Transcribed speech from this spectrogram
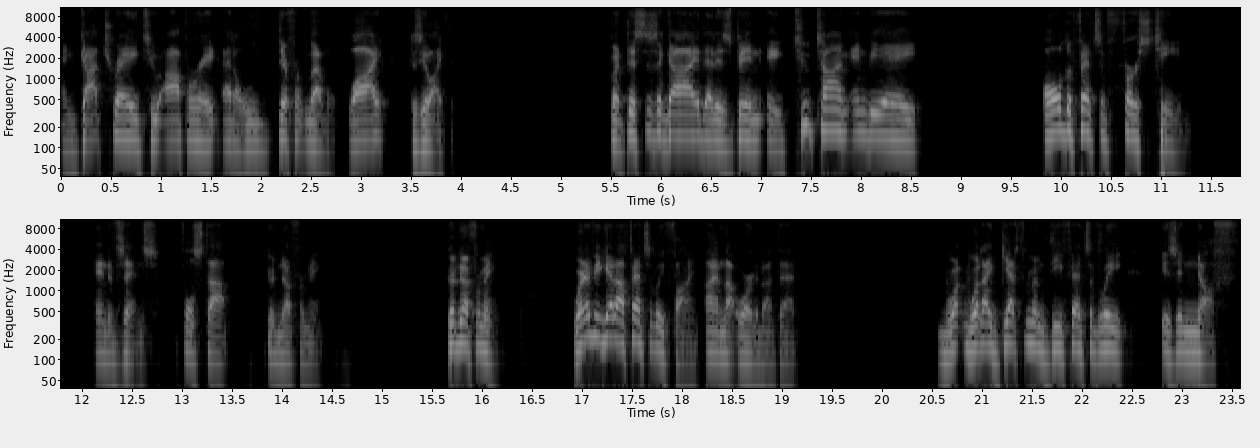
and got Trae to operate at a different level. Why? Because he liked it. But this is a guy that has been a two time NBA all defensive first team. End of sentence. Full stop. Good enough for me. Good enough for me. Whatever you get offensively, fine. I am not worried about that. What what I get from him defensively is enough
